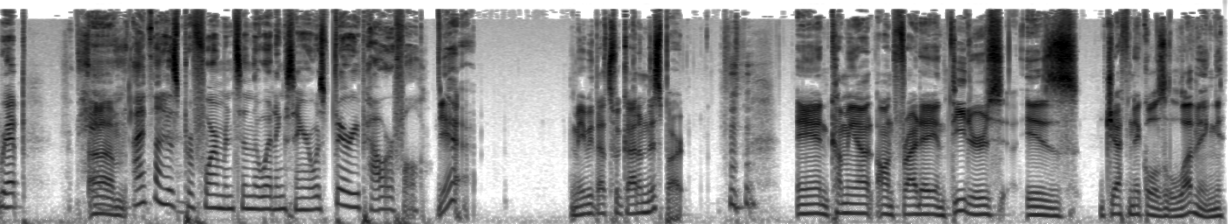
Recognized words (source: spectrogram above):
Rip. Um, I thought his performance in The Wedding Singer was very powerful. yeah, maybe that's what got him this part. and coming out on Friday in theaters is Jeff Nichols' Loving.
